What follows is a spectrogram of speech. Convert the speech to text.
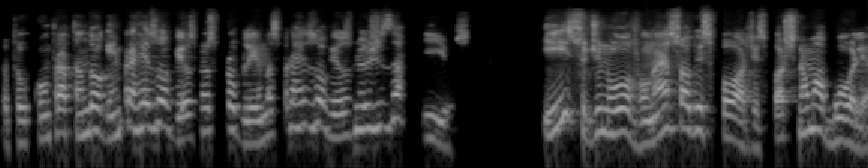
Eu estou contratando alguém para resolver os meus problemas, para resolver os meus desafios. E isso, de novo, não é só do esporte. Esporte não é uma bolha.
